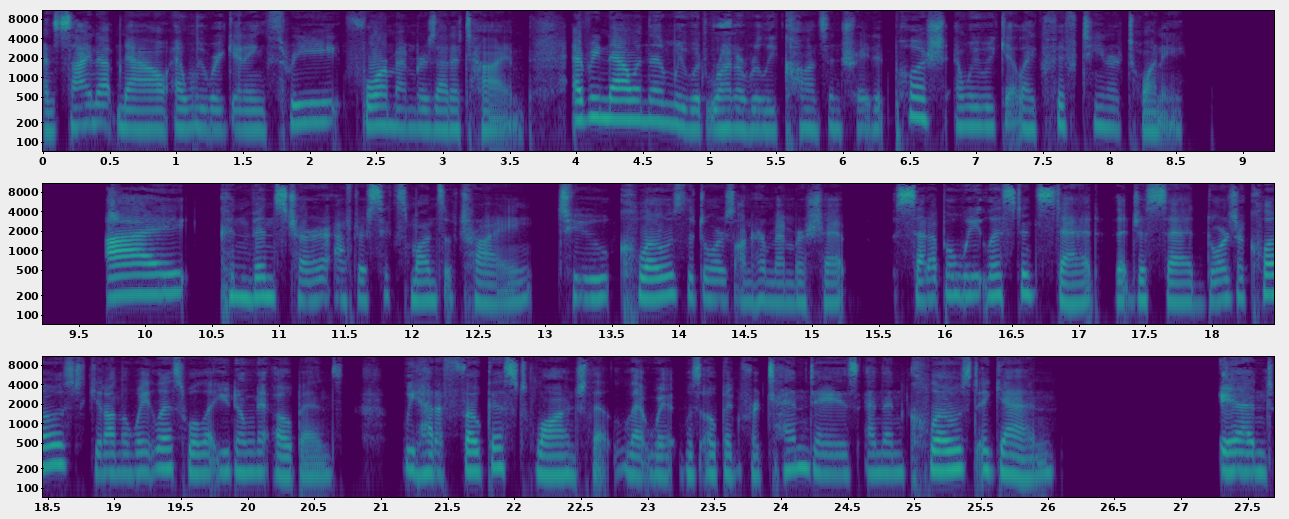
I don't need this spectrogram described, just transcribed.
and sign up now. And we were getting three, four members at a time. Every now and then we would run a really concentrated push and we would get like 15 or 20. I convinced her after six months of trying to close the doors on her membership, set up a waitlist instead that just said, doors are closed, get on the waitlist. we'll let you know when it opens. We had a focused launch that, that was open for 10 days and then closed again. And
